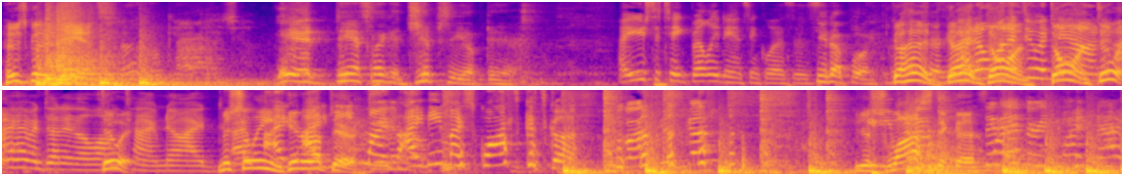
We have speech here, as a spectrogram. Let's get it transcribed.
Who's gonna dance? Oh, okay, gotcha. Yeah, dance like a gypsy up there. I used to take belly dancing classes. Get up on. Go ahead, go I ahead. don't want to do it Dawn, now. do it. I haven't done it in a long Do it. time. No, I. Micheline, I, get her I, up there. I need my, I need my swastika. Your swastika. Say that three times. That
